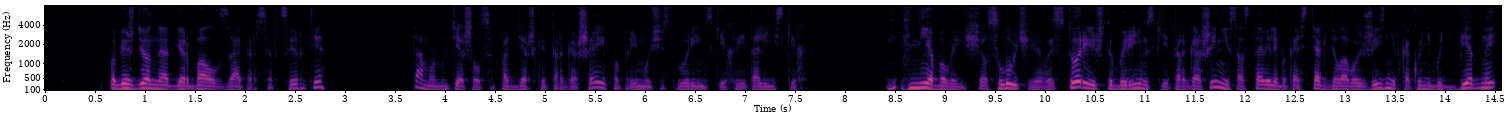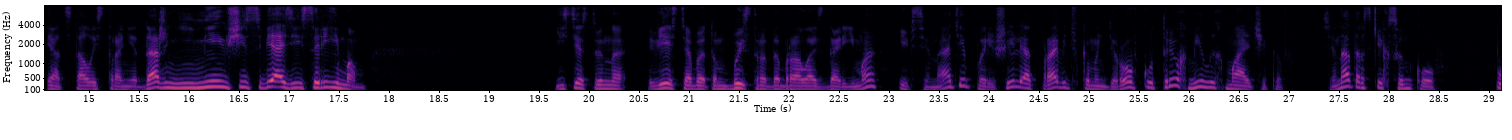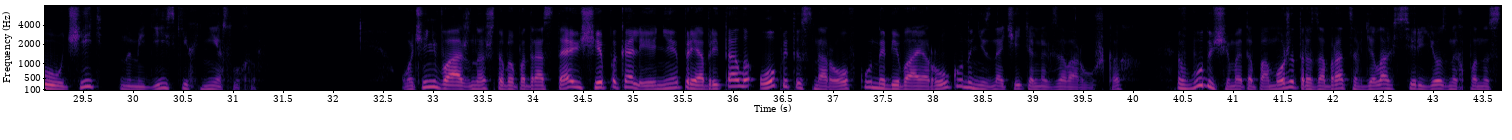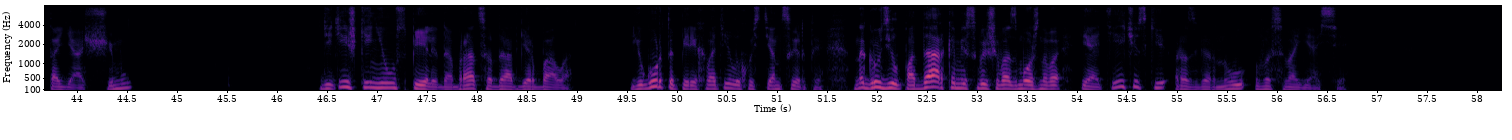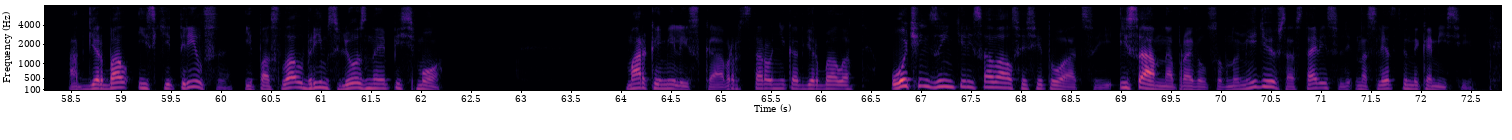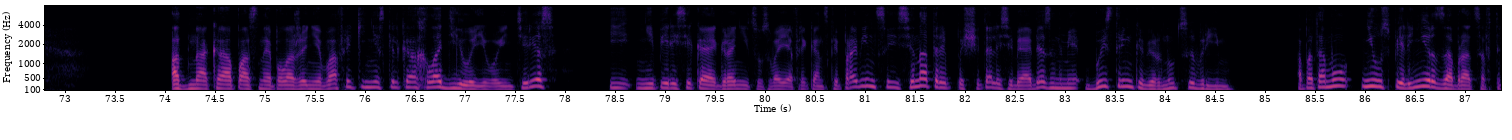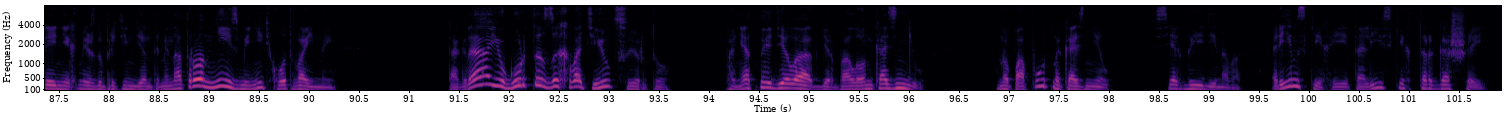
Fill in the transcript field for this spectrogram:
Побежденный от Гербал заперся в Цирте. Там он утешился поддержкой торгашей, по преимуществу римских и италийских. Не было еще случая в истории, чтобы римские торгаши не составили бы костяк деловой жизни в какой-нибудь бедной и отсталой стране, даже не имеющей связей с Римом. Естественно, Весть об этом быстро добралась до Рима, и в Сенате порешили отправить в командировку трех милых мальчиков, сенаторских сынков, поучить нумидийских неслухов. Очень важно, чтобы подрастающее поколение приобретало опыт и сноровку, набивая руку на незначительных заварушках. В будущем это поможет разобраться в делах серьезных по-настоящему. Детишки не успели добраться до Адгербала. Югурта перехватил их у стен цирты, нагрузил подарками свыше возможного и отечески развернул в освояси. Адгербал исхитрился и послал в Рим слезное письмо. Марк Эмилий Скавр, сторонник Адгербала, очень заинтересовался ситуацией и сам направился в Нумидию в составе наследственной комиссии. Однако опасное положение в Африке несколько охладило его интерес — и, не пересекая границу своей африканской провинции, сенаторы посчитали себя обязанными быстренько вернуться в Рим. А потому не успели ни разобраться в трениях между претендентами на трон, ни изменить ход войны. Тогда Югурта захватил Цирту. Понятное дело, от Гербала он казнил. Но попутно казнил всех до единого — римских и италийских торгашей.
